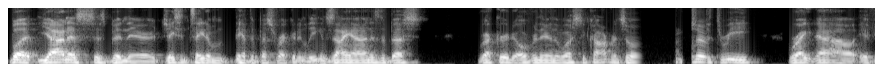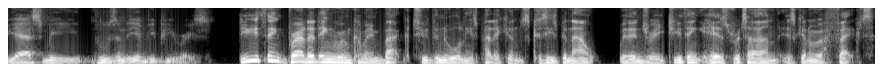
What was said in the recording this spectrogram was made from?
But Giannis has been there. Jayson Tatum they have the best record in the league. And Zion is the best record over there in the Western Conference so those are three right now if you ask me who's in the MVP race do you think Brandon Ingram coming back to the New Orleans Pelicans because he's been out with injury do you think his return is going to affect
